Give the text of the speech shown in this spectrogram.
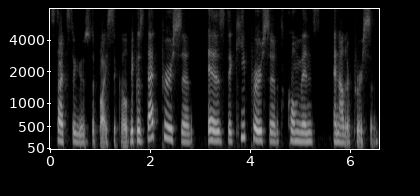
starts to use the bicycle because that person is the key person to convince another person.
